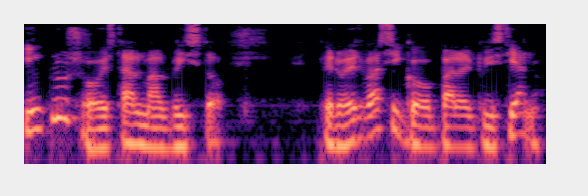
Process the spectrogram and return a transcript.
Incluso está mal visto. Pero es básico para el cristiano.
